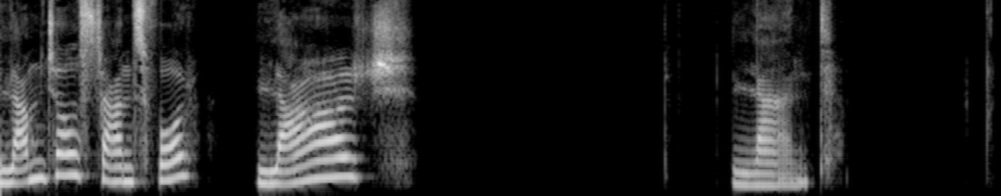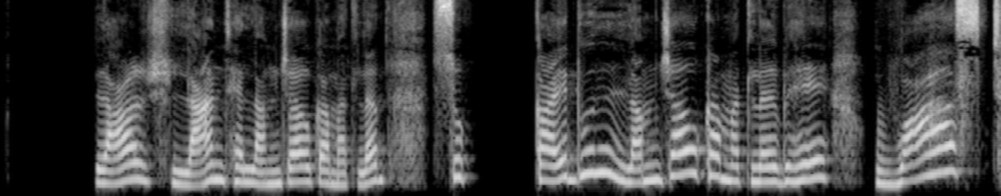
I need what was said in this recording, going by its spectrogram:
Lamjao stands for large land. Large land है लमजाओ का मतलब सो काइबुल लमजाओ का मतलब है vast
